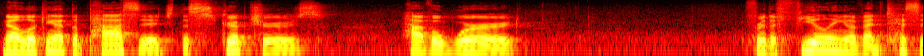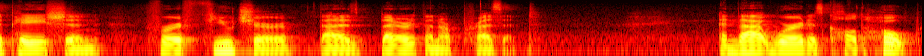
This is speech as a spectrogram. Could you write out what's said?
Now, looking at the passage, the scriptures have a word for the feeling of anticipation for a future that is better than our present. And that word is called hope.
